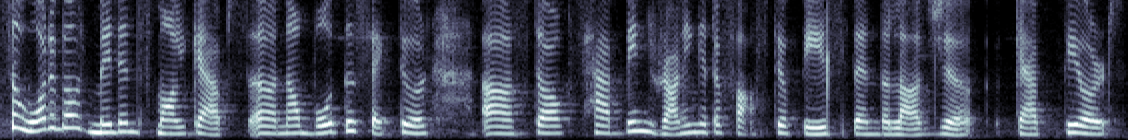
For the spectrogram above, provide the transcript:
So, what about mid and small caps? Uh, now, both the sector uh, stocks have been running at a faster pace than the larger cap peers,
